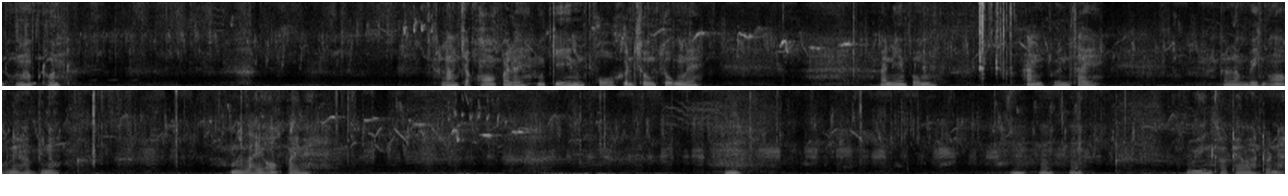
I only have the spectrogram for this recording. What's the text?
โดนครับโดนกำลังจะออกไปเลยเมื่อกี้มันโผล่ขึ้นสูงสูงๆเลย อันนี้ผมหันปืนใส่ กำลังวิ่งออกเลยครับพี่น้อง มันไหลออกไปไหมวิ่งเข้าแถวตัวนี้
